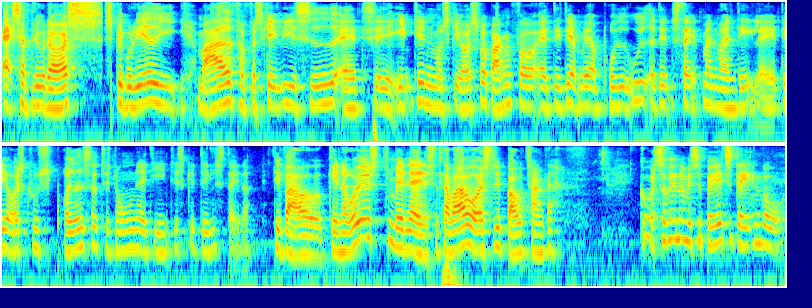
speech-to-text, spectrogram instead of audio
altså blev der også spekuleret i meget fra forskellige sider, at øh, Indien måske også var bange for, at det der med at bryde ud af den stat, man var en del af, det også kunne sprede sig til nogle af de indiske delstater det var jo generøst, men altså, der var jo også lidt bagtanker. Godt, så vender vi tilbage til dagen, hvor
